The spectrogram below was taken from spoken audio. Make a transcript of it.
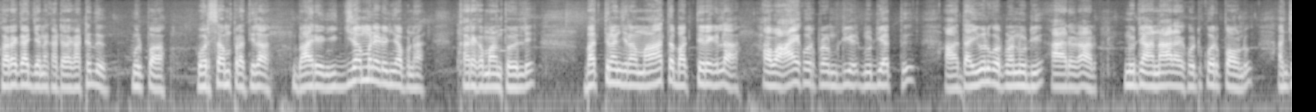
ಕೊರಗಜ್ಜನ ಕಟ್ಟ ಕಟ್ಟದು ಮುಲ್ಪ ವರ್ಷಂ ಪ್ರತಿಲ ಬಾರಿ ಇಜ್ಜಮ್ಮನ ಇಡೊಂಜಪ್ಪನ ಕಾರ್ಯಕ್ರಮ ಅಂತ ಹೇಳಿ. ಬತ್ತಿನಂಜಿನ ಮಾತ ಭಕ್ತರಿಗೆಲ್ಲ ಅವ ಆಯ ಕೊರ್ಪಣ ನುಡಿ ನುಡಿ ಹತ್ತು, ಆ ದೈವಲು ಕೊರ್ಪಣ ನುಡಿ ಆಡ ನುಡಿ ಆ ನಾಳೆ ಕೊಟ್ಟು ಕೊರ್ಪೌಂಡು ಅಂಚ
